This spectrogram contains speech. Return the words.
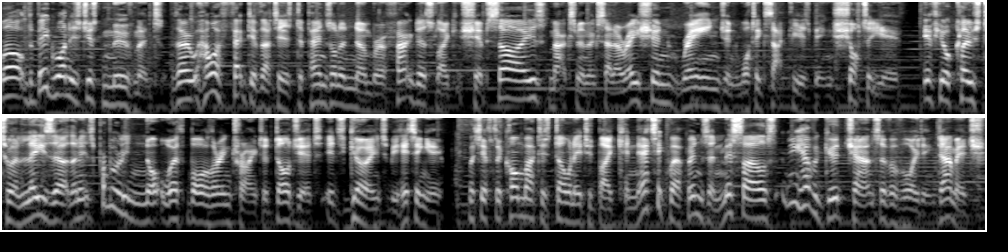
Well, the big one is just movement, though how effective that is depends on a number of factors like ship size, maximum acceleration, range, and what exactly is being shot at you. If you're close to a laser, then it's probably not worth bothering trying to dodge it, it's going to be hitting you. But if the combat is dominated by kinetic weapons and missiles, then you have a good chance of avoiding damage.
